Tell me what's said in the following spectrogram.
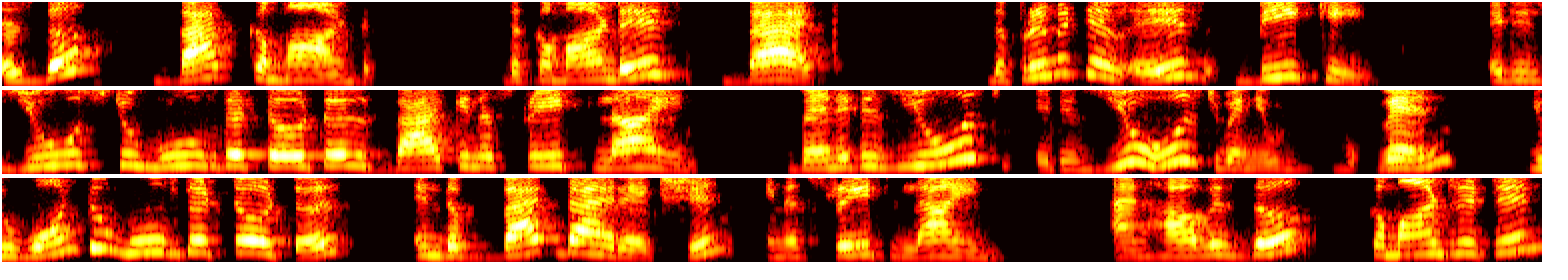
is the back command. The command is back. The primitive is BK. It is used to move the turtle back in a straight line. When it is used, it is used when you when you want to move the turtle in the back direction in a straight line. And how is the command written?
